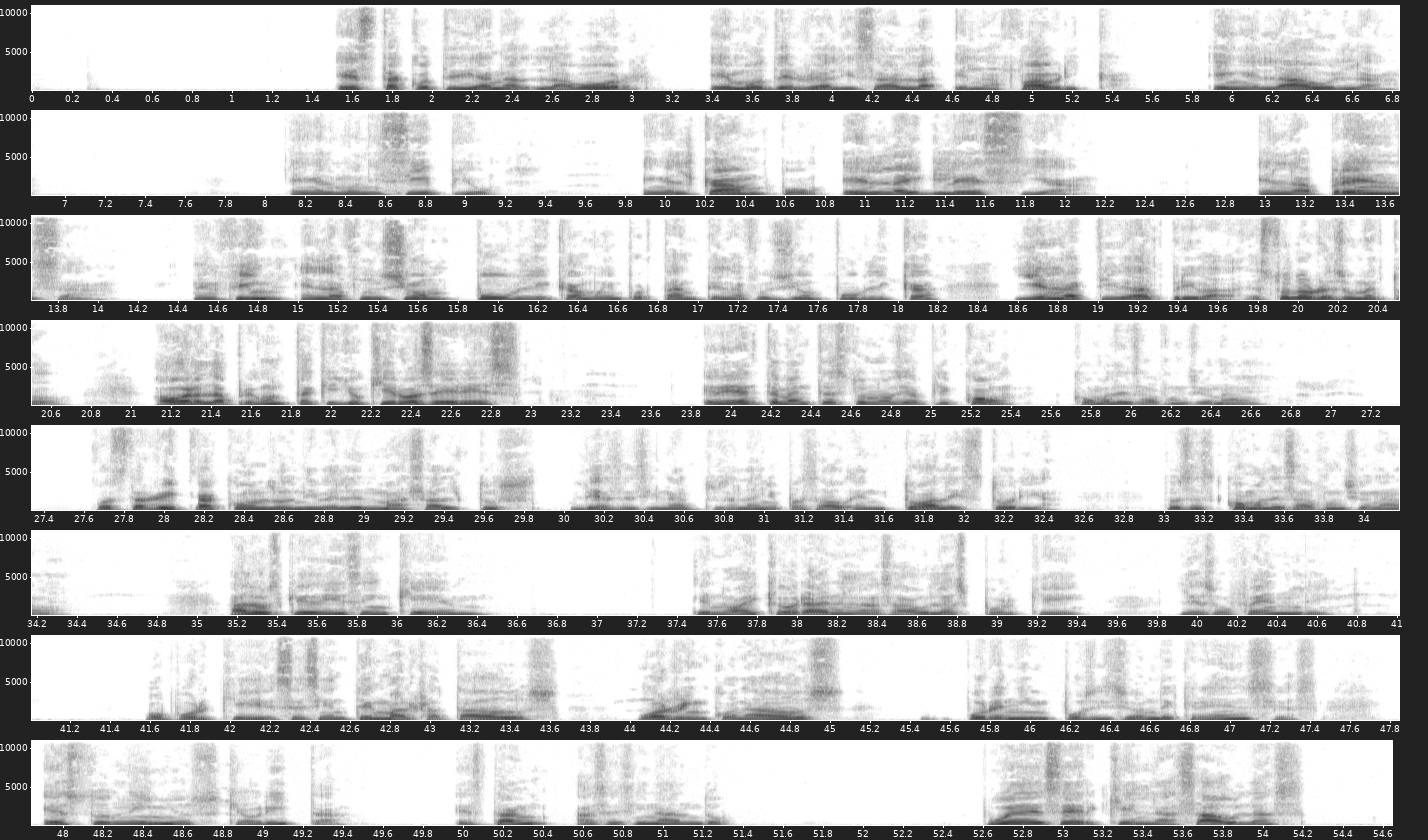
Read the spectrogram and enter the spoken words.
Esta cotidiana labor hemos de realizarla en la fábrica, en el aula, en el municipio, en el campo, en la iglesia, en la prensa, en fin, en la función pública, muy importante, en la función pública y en la actividad privada. Esto lo resume todo. Ahora, la pregunta que yo quiero hacer es, evidentemente esto no se aplicó. ¿Cómo les ha funcionado? Costa Rica con los niveles más altos de asesinatos el año pasado en toda la historia. Entonces, ¿cómo les ha funcionado? A los que dicen que, que no hay que orar en las aulas porque les ofende o porque se sienten maltratados o arrinconados por una imposición de creencias. Estos niños que ahorita están asesinando, puede ser que en las aulas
